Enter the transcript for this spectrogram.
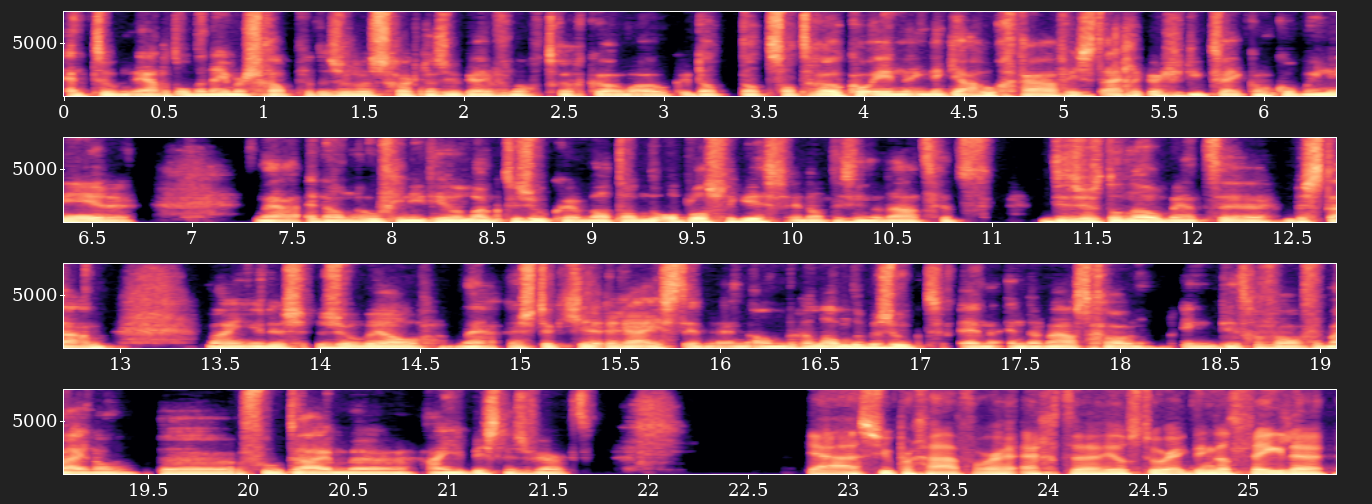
En toen, ja, dat ondernemerschap, daar zullen we straks natuurlijk even nog terugkomen ook, dat, dat zat er ook al in. Ik denk, ja, hoe gaaf is het eigenlijk als je die twee kan combineren? Nou, en dan hoef je niet heel lang te zoeken wat dan de oplossing is. En dat is inderdaad het Digital Nomad uh, bestaan. Waarin je dus zowel nou ja, een stukje reist en, andere landen bezoekt. En, en daarnaast gewoon, in dit geval voor mij dan, uh, fulltime uh, aan je business werkt. Ja, super gaaf hoor. Echt uh, heel stoer. Ik denk dat velen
